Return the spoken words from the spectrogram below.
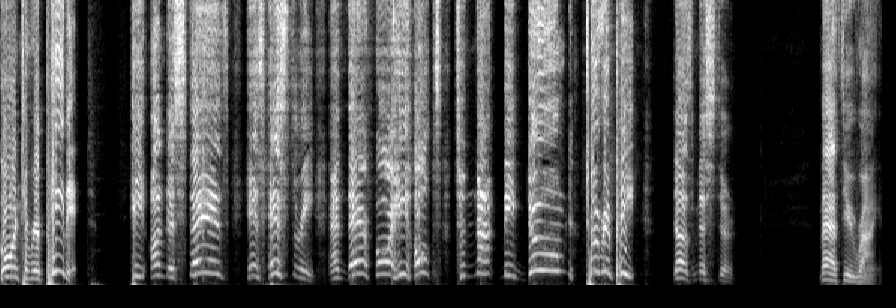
going to repeat it. He understands his history and therefore he hopes to not be doomed to repeat, does Mr. Matthew Ryan.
